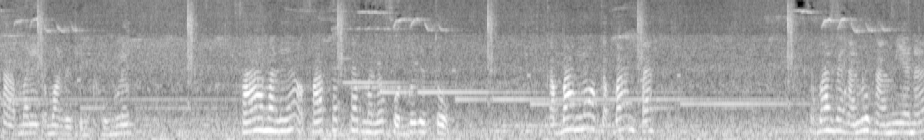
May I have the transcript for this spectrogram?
ค่ะมาเลยกลับมาเลยเป็นถุงเลย ฟ้ามาแล้ว ฟ้าแป๊บๆมาแล้วฝนก็จะตก กลับบ้านลอกกลับบ้านไป กลับบ้านไปหาลูกหาเมียนะ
